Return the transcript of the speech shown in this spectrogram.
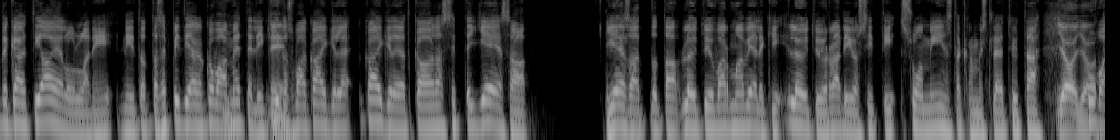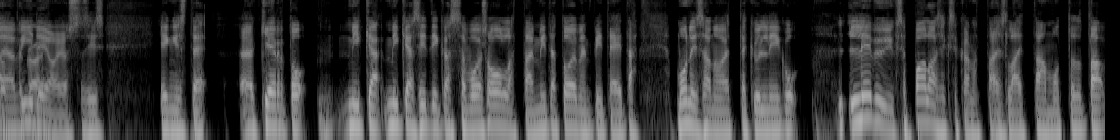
me käytiin ajelulla, niin, niin totta, se piti aika kovaa meteliä. Kiitos niin. vaan kaikille, kaikille, jotka osas sitten jeesaa. Jeesaa, tota, löytyy varmaan vieläkin, löytyy Radio City Suomi Instagramista löytyy tämä kuva ja totta kai. video, jossa siis jengi sitten kertoi, mikä, mikä Sitikassa voisi olla tai mitä toimenpiteitä. Moni sanoi, että kyllä niinku levyiksi ja palasiksi kannattaisi laittaa, mutta tota,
